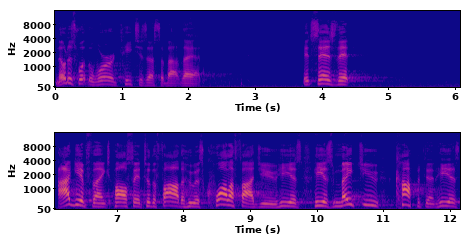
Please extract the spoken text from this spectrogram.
Notice what the Word teaches us about that. It says that I give thanks, Paul said, to the Father who has qualified you. He has, he has made you competent. He is,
